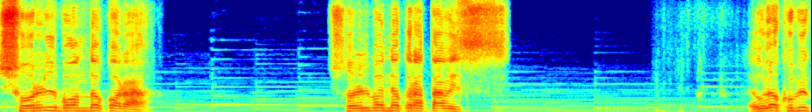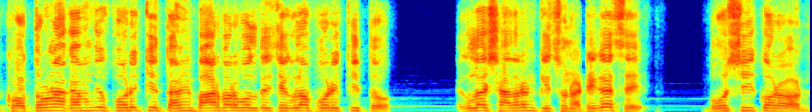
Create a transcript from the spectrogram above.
শরীর বন্ধ করা। শরীর বন্ধ করা তাবিজ। এগুলো খুবই খতরনাক এমনকি পরীক্ষিত? আমি বারবার বলতেছি, এগুলো পরীক্ষিত। এগুলো সাধারণ কিছু না, ঠিক আছে? বশীকরণ।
